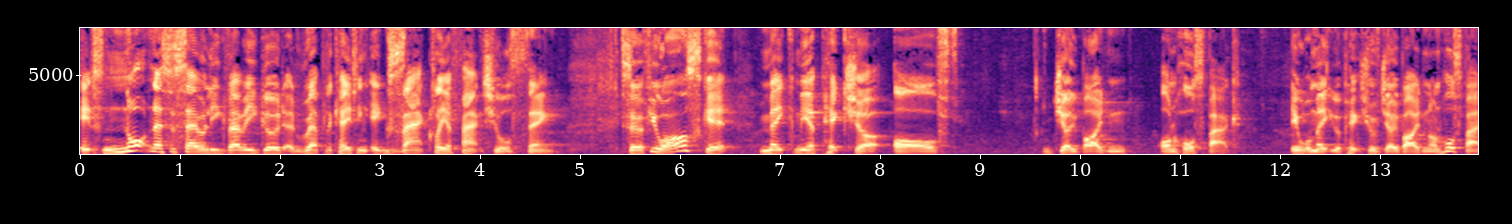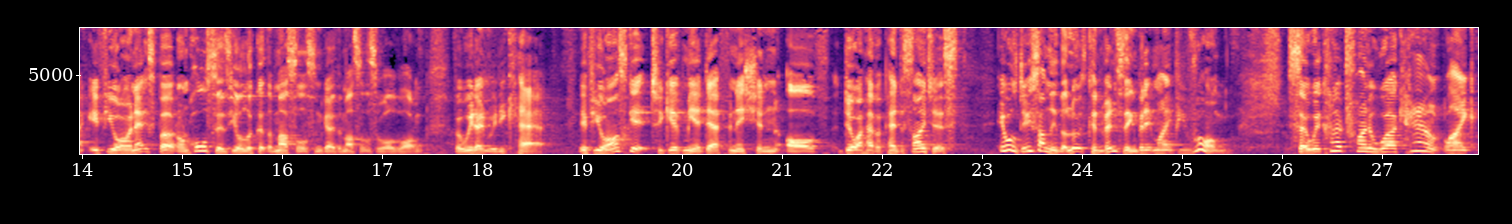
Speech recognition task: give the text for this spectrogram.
It's not necessarily very good at replicating exactly a factual thing. So if you ask it, make me a picture of Joe Biden on horseback, it will make you a picture of Joe Biden on horseback. If you are an expert on horses, you'll look at the muscles and go, the muscles are all wrong. But we don't really care. If you ask it to give me a definition of, do I have appendicitis, it will do something that looks convincing, but it might be wrong. So we're kind of trying to work out, like,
